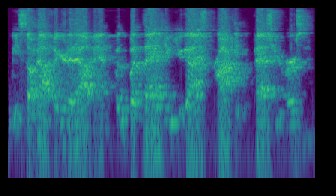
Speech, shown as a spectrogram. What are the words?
we somehow figured it out, man. But but thank you. You guys rock it with Bass University.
